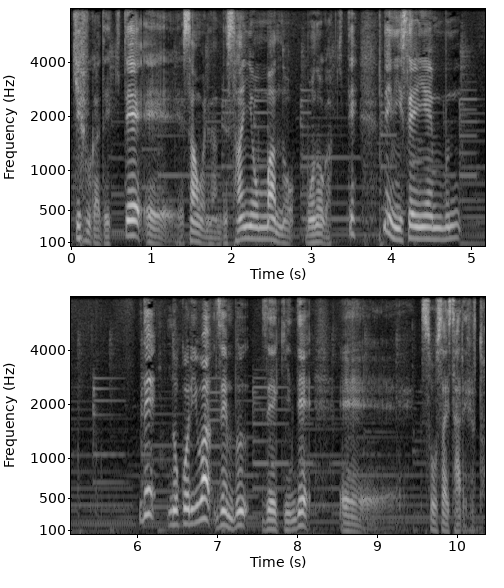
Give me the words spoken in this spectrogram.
寄付ができて、えー、3割なんで3、4万のものが来て、で、2000円分で、残りは全部税金で、えー、相殺されると。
